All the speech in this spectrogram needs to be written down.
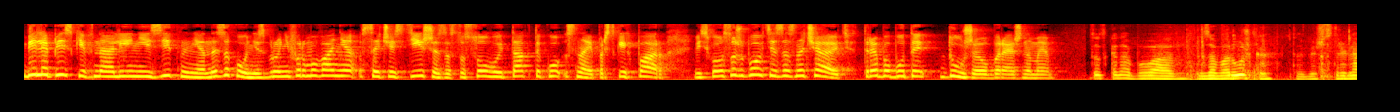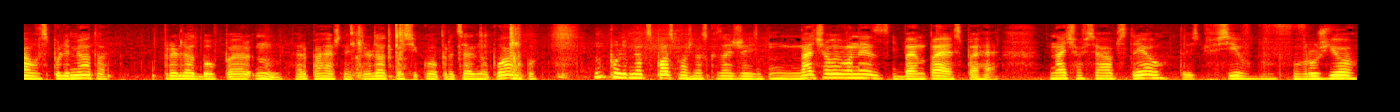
Біля пісків на лінії зіткнення незаконні збройні формування все частіше застосовують тактику снайперських пар. Військовослужбовці зазначають, треба бути дуже обережними. Тут, коли була заварушка, тобі ж стріляли з пулемета. Прильот був ПР, ну, РПГшний прильот, посікло прицельну планку. Ну, пулемет спас, можна сказати, життя. Почали вони з БМП СПГ. Почався обстріл, тобто всі в, в, ружьо,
